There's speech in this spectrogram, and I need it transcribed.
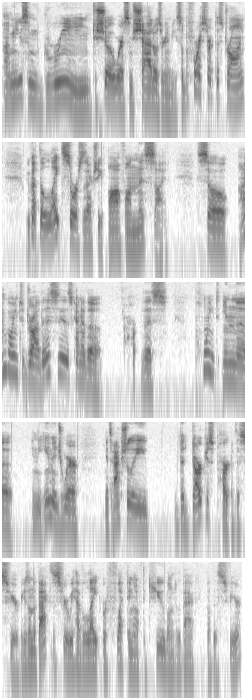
I'm going to use some green to show where some shadows are going to be. So before I start this drawing, we've got the light source is actually off on this side. So I'm going to draw, this is kind of the, this point in the, in the image where it's actually the darkest part of the sphere because on the back of the sphere we have light reflecting off the cube onto the back of the sphere.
